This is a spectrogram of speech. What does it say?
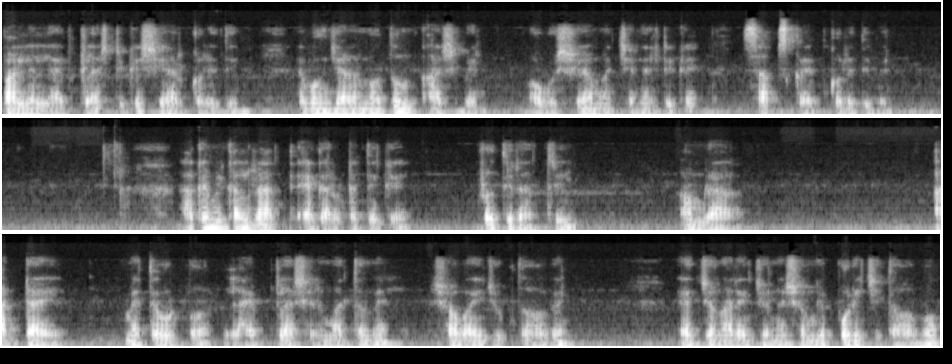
পারলে লাইভ ক্লাসটিকে শেয়ার করে দিন এবং যারা নতুন আসবেন, অবশ্যই আমার চ্যানেলটিকে সাবস্ক্রাইব করে দিবেন। আগামীকাল রাত এগারোটা থেকে প্রতি রাত্রি আমরা আড্ডায় মেতে উঠব লাইভ ক্লাসের মাধ্যমে সবাই যুক্ত হবেন, একজন আরেকজনের সঙ্গে পরিচিত হব।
